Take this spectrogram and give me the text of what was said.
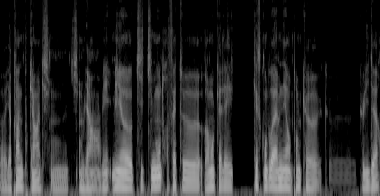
Euh, il y a plein de bouquins qui sont, qui sont bien, mais, mais euh, qui, qui, montrent en fait vraiment est, qu'est-ce qu'on doit amener en tant que, que, leader.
